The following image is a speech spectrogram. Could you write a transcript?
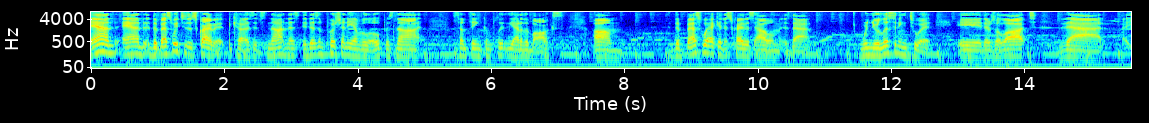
And and the best way to describe it because it's not it doesn't push any envelope. It's not something completely out of the box. Um, the best way I can describe this album is that when you're listening to it, eh, there's a lot that eh,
